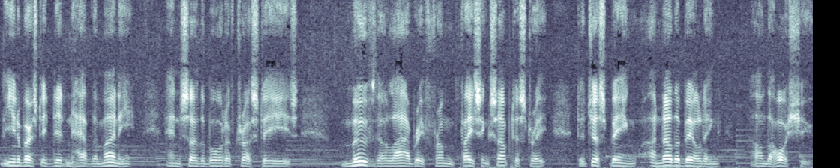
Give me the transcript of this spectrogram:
the university didn't have the money, and so the Board of Trustees moved the library from facing Sumter Street to just being another building on the horseshoe.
